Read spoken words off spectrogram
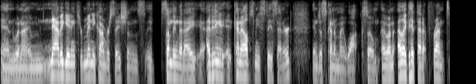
And when I'm navigating through many conversations, it's something that I I think it, it kind of helps me stay centered in just kind of my walk. So I want I like to hit that up front.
